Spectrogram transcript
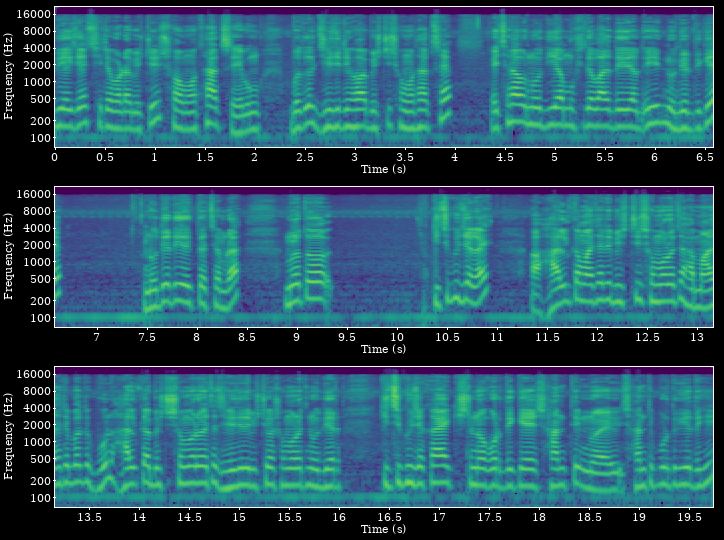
দুই এক জায়গায় ছিটে পড়া বৃষ্টির সম্ভাবনা থাকছে এবং বলতে গেলে ঝিঝিরি হওয়া বৃষ্টির সম্ভাবনা থাকছে। এছাড়াও নদিয়া, মুর্শিদাবাদ দিকে নদীর দিকে নদীর দিকে দেখতে পাচ্ছি আমরা। মূলত কিছু কিছু জায়গায় হালকা মাঝারি বৃষ্টির সময় রয়েছে মাঝারি বলতে ভুল, হালকা বৃষ্টির সময় রয়েছে ধীরে ধীরে বৃষ্টি হওয়ার সময় রয়েছে নদীর কিছু কিছু জায়গায় কৃষ্ণনগর দিকে, শান্তি শান্তিপুর দিকে দেখি,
